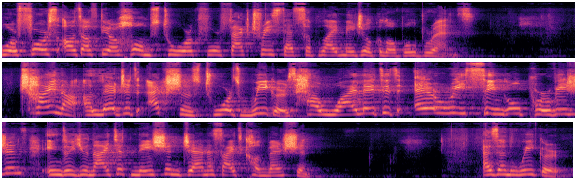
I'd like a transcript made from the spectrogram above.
were forced out of their homes to work for factories that supply major global brands. China alleged actions towards Uyghurs have violated every single provision in the United Nations Genocide Convention. As an Uyghur,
